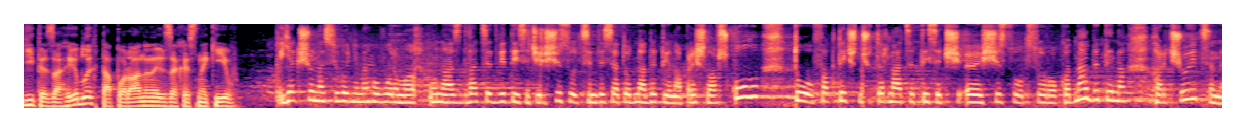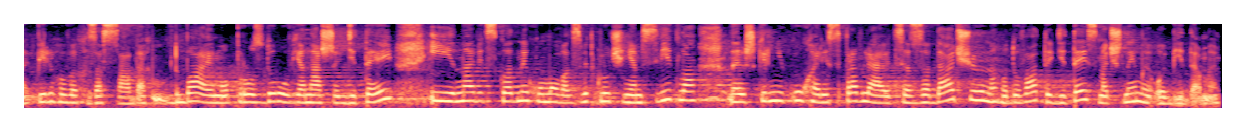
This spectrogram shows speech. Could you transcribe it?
діти загиблих та поранених захисників. Якщо на сьогодні ми говоримо, у нас 22 тисячі 671 дитина прийшла в школу, то фактично 14 тисяч е, 641 дитина харчується на пільгових засадах. Дбаємо про здоров'я наших дітей, і навіть в складних умовах з відключенням світла е, шкільні кухарі справляються з задачею нагодувати дітей смачними обідами.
